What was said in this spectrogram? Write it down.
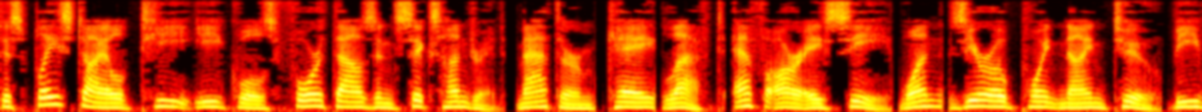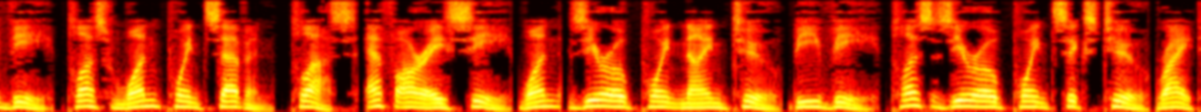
Display style t equals 4600 mathrm k left frac 1 0.92 bv plus 1.7 plus frac 1 0.92 bv plus 0.62 right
